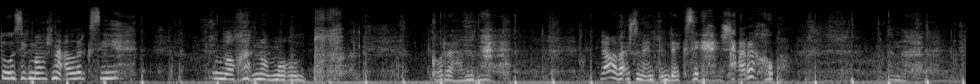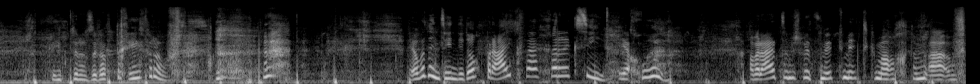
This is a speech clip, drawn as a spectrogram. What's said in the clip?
tausendmal schneller. Gewesen. Und nachher noch mal pff, gehen rennen. Ja, weißt du, wenn du den gesehen hast, hergekommen, dann bleibt er also gerade der Kiefer offen. Ja, aber dann sind die doch breit gefächert. Ja, cool. Aber er hat zum Beispiel jetzt nicht mitgemacht am Lauf.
